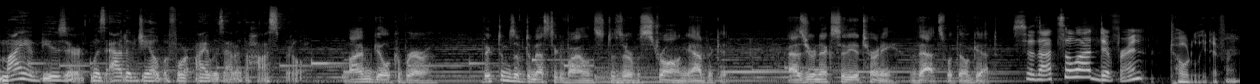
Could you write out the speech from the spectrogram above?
My abuser was out of jail before I was out of the hospital. I'm Gil Cabrera. Victims of domestic violence deserve a strong advocate. As your next city attorney, that's what they'll get. So that's a lot different. Totally different.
